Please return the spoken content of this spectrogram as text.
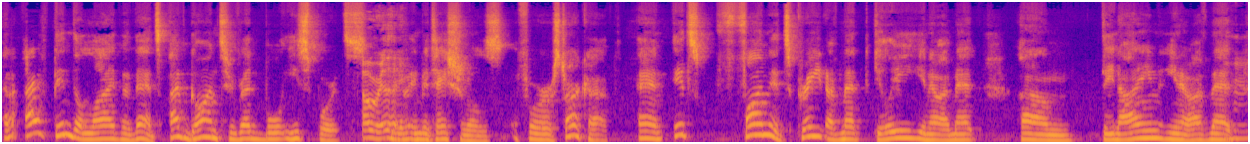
And I've been to live events. I've gone to Red Bull Esports. Oh, really? you know, invitationals for StarCraft, and it's fun. It's great. I've met Gilly. You know, I met um, D9. You know, I've met Mhm.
